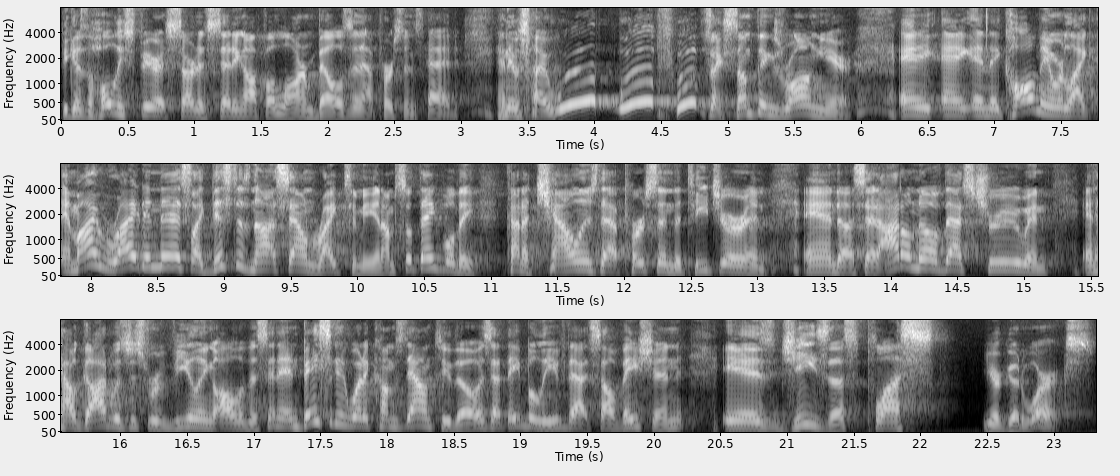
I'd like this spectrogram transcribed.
because the Holy Spirit started setting off alarm bells in that person's head. And it was like, whoop, whoop, whoop. It's like something's wrong here. And, and, and they called me and were like, Am I right in this? Like, this does not sound right to me. And I'm so thankful they kind of challenged that person, the teacher, and, and uh, said, I don't know if that's true, and, and how God was just revealing all of this. And, and basically, what it comes down to, though, is that they believe that salvation is Jesus plus your good works.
